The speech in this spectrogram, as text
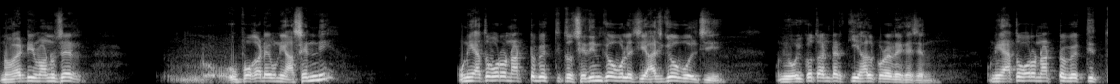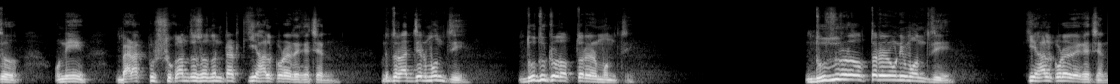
নয়াটির মানুষের উপকারে উনি আসেননি। উনি এত বড় নাট্য ব্যক্তিত্ব সেদিনকেও বলেছি, আজকেও বলছি, উনি ঐকতানটার কী হাল করে রেখেছেন? উনি এত বড় নাট্য ব্যক্তিত্ব উনি ব্যারাকপুর সুকান্ত সদনটার কী হাল করে রেখেছেন? উনি তো রাজ্যের মন্ত্রী, দু দুটো দপ্তরের মন্ত্রী। দু দুটো দপ্তরের উনি মন্ত্রী, কী হাল করে রেখেছেন?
